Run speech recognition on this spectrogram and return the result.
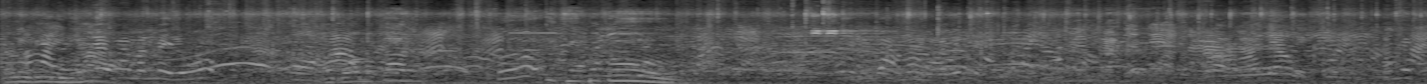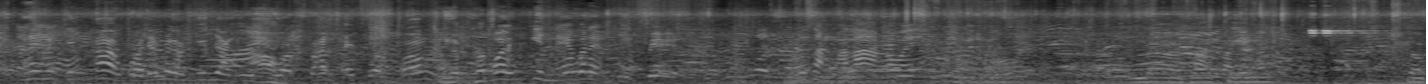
แล้วลูกนี้หมุนไม่ห้าว่ามันไม่รู้เอาบอลมาตั้งซื้อที่เขตประตูให้มันกินข้าวก่อนเดี๋ยวมันก็กินอย่างอื่นปวดฟันไอ้ปวดท้องเรียบครับโอ้ยกินได้ประเด็นี่ยกูสั่งมาล่าเขาไว้หน่าจะเป็น กับ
